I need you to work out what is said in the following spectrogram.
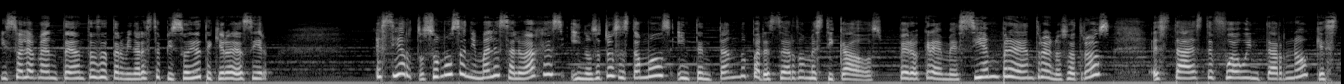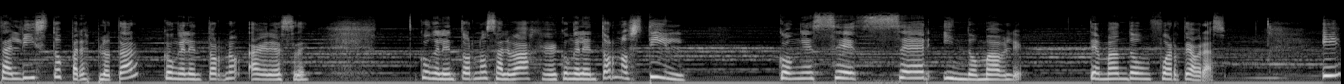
Y solamente antes de terminar este episodio te quiero decir, es cierto, somos animales salvajes y nosotros estamos intentando parecer domesticados, pero créeme, siempre dentro de nosotros está este fuego interno que está listo para explotar con el entorno agreste con el entorno salvaje, con el entorno hostil, con ese ser indomable. Te mando un fuerte abrazo. Y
